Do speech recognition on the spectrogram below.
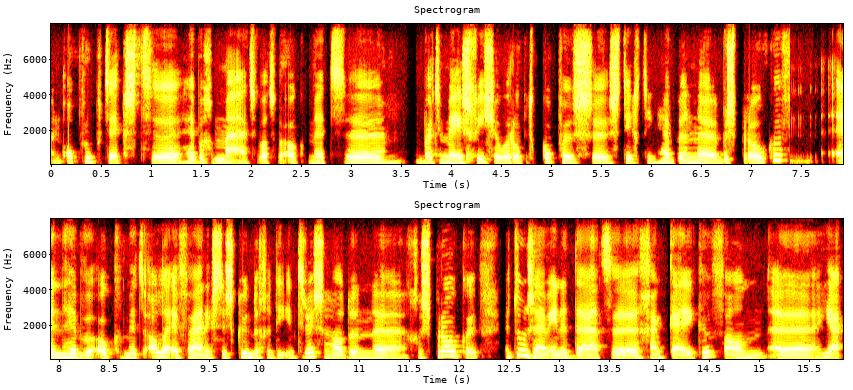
een oproeptekst uh, hebben gemaakt, wat we ook met uh, Bartimeus Fischer Robert Koppers Stichting hebben besproken. En hebben we ook met alle ervaringsdeskundigen die interesse hadden gesproken. En toen zijn we inderdaad gaan kijken van, ja,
